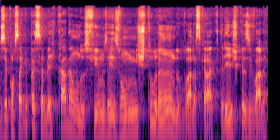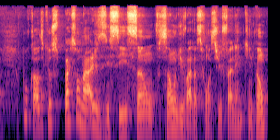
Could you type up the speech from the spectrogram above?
você consegue perceber que cada um dos filmes eles vão misturando várias características e várias por causa que os personagens em si são, são de várias fontes diferentes. Então,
